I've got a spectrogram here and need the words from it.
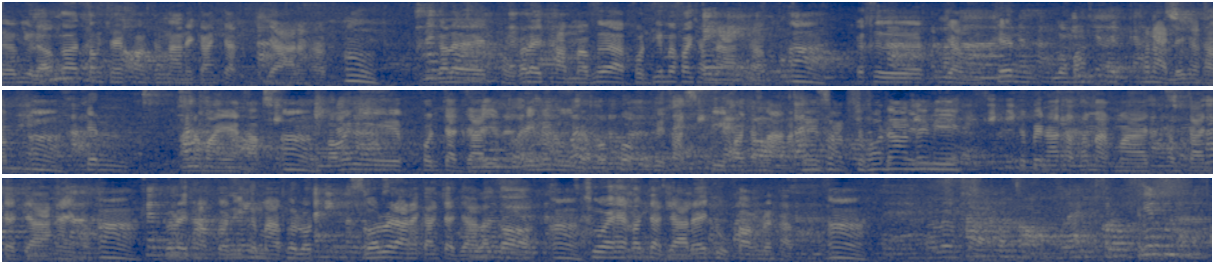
ดิมๆอยู่แล้วก็ต้องใช้ความชำนาญในการจัดยานะครับ อืม นี่ก็เลยผมก็เลยทำมาเพื่อคนที่ไม่ค่อยชำนาญครับ อ่า ก็คืออย่างเช่นโรงพยาบาลขนาดเล็กนะครับ อ่าเช่นอนามัยอะครับอ่า เขาไม่มีคนจัดยาอยู่ในไม่ไม่มีแบบว่าพวกเภสัชที่เขาชำนาญนะเภสัชเฉพาะด้านไม่มี จะเป็นอาสาสมัครมาทำการจัดยาให้ครับ อ่า ก็เลยทำตัวนี้ขึ้นมาเพื่อลดลดเวลาในการจัดยาแล้วก็อ่า ช่วยให้เขาจัดยาได้ถูกต้องด้วยครับ อ่า ทางปกครองและกรมเทพมหานค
